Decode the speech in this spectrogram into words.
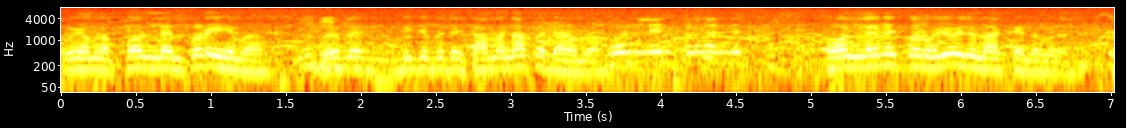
હું હમણાં ફોન લઈને પડી એમાં. બીજે બીજો બધો સામાન આપે દે હમણાં ફોન લઈને પડવાનું ફોન લઈને જ પડવું જોઈ લો નાખે હમણાં. તો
